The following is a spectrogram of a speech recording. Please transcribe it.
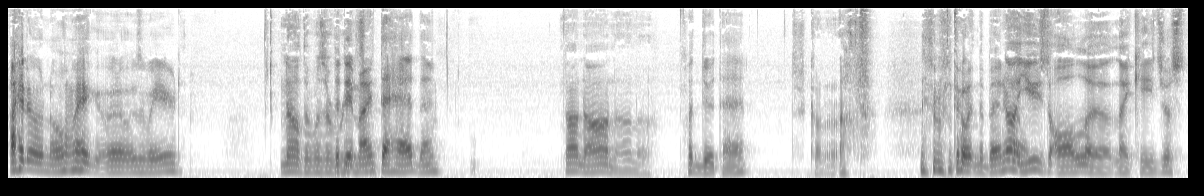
I don't know, mate, but it was weird. No, there was a Did they reason. mount the head then? No, no, no, no. What do with the head? Just cut it off. Throw it in the bin? No, I used all uh, like he just.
